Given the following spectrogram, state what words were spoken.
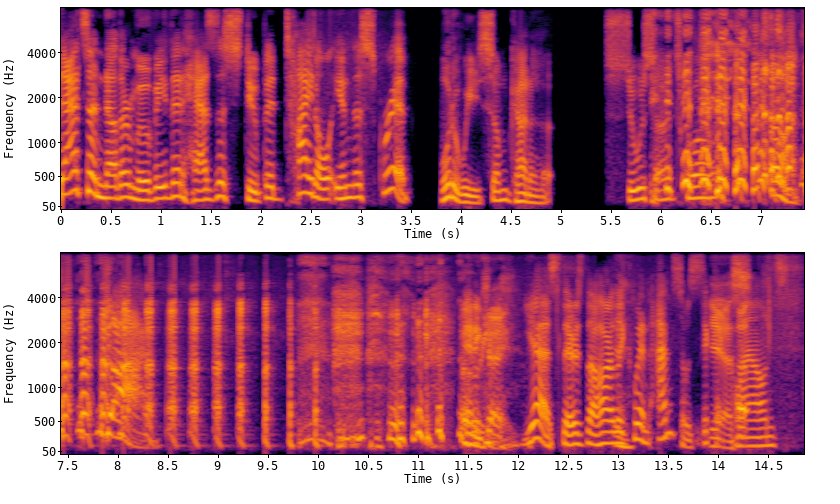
That's another movie that has the stupid title in the script. What are we? Some kind of Suicide Squad? oh, God. Anyway, Okay. yes, there's the Harley Quinn. I'm so sick Yes. of clowns.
